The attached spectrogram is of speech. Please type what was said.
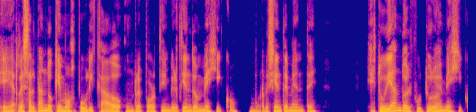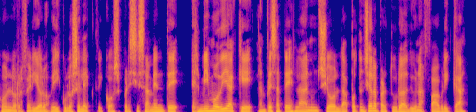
eh, resaltando que hemos publicado un reporte invirtiendo en México recientemente, estudiando el futuro de México en lo referido a los vehículos eléctricos, precisamente el mismo día que la empresa Tesla anunció la potencial apertura de una fábrica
